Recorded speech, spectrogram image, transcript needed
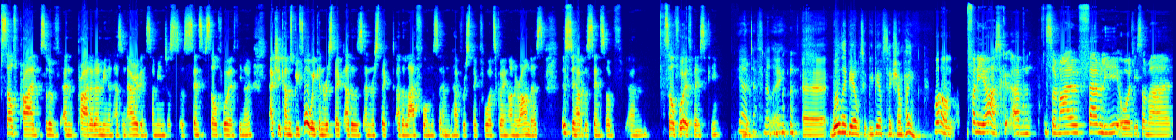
self pride, sort of, and pride, I don't mean as an arrogance, I mean just a sense of self worth, you know, actually comes before we can respect others and respect other life forms and have respect for what's going on around us, is to have the sense of um, self worth, basically. Yeah, Yeah. definitely. Uh, will they be able to? Will you be able to take champagne? Well, funny you ask. Um, so my family, or at least on my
